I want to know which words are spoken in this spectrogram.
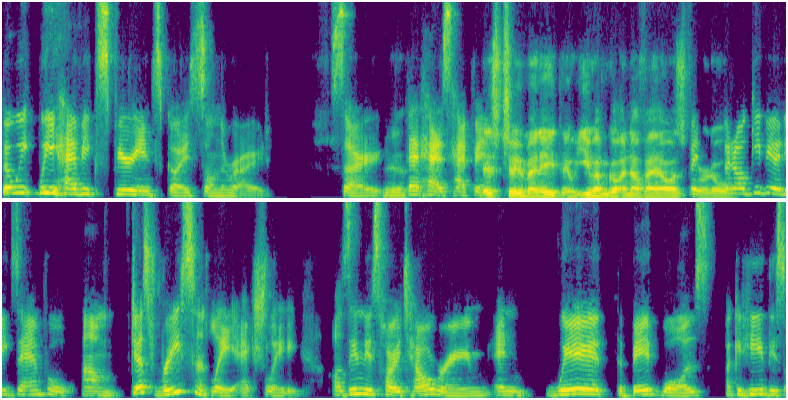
But we we have experienced ghosts on the road. So Yeah. that has happened. there's too many you haven't got enough hours but, for it all but I'll give you an example. Um, just recently, actually, I was in this hotel room, and where the bed was, I could hear this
